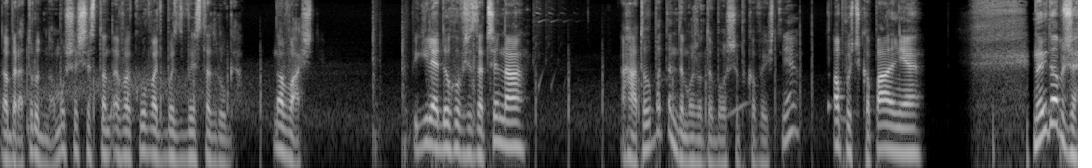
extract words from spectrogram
Dobra, trudno. Muszę się stąd ewakuować, bo jest 22. No właśnie. Wigilia duchów się zaczyna. Aha, to chyba tędy można to było szybko wyjść, nie? Opuść kopalnię. No i dobrze.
